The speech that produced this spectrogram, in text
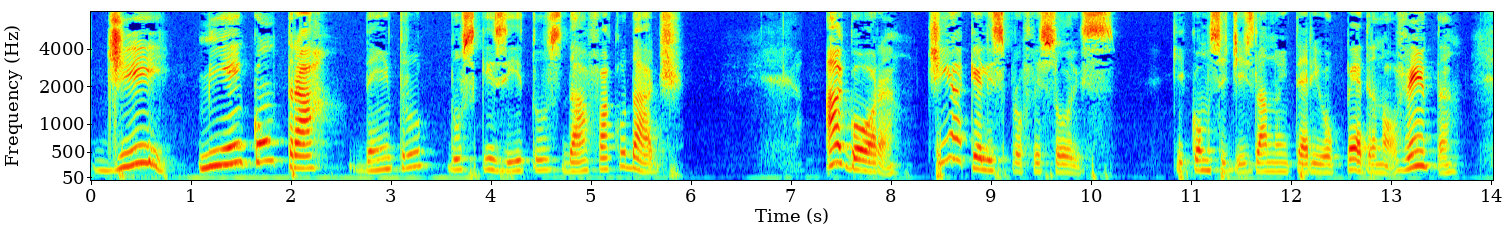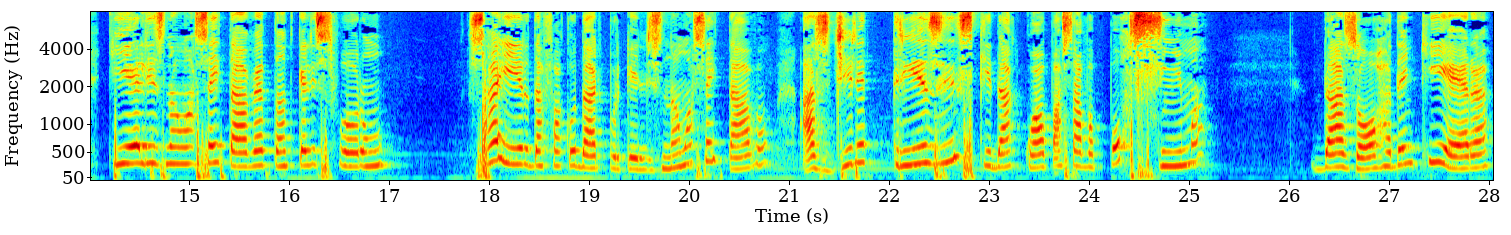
de me encontrar dentro dos quesitos da faculdade. Agora, tinha aqueles professores que, como se diz lá no interior, pedra 90, que eles não aceitavam, é tanto que eles foram sair da faculdade porque eles não aceitavam as diretrizes que da qual passava por cima das ordens que era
